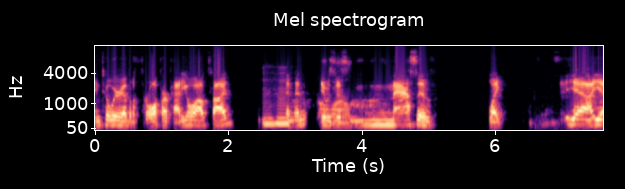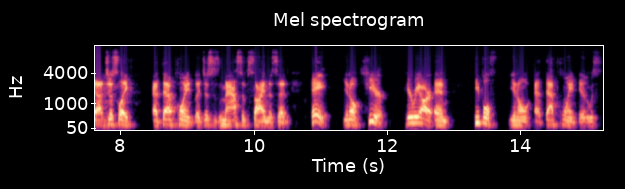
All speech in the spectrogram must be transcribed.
until we were able to throw up our patio outside. Mm-hmm. And then it oh, was oh, wow. this massive, like, yeah, yeah, just like at that point, like just this massive sign that said, "Hey, you know, here, here we are." And people, you know, at that point, it was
